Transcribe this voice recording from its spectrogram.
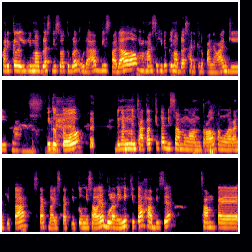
hari ke-15 di suatu bulan udah habis. Padahal lo masih hidup 15 hari ke depannya lagi. Nah, itu tuh dengan mencatat kita bisa mengontrol pengeluaran kita step by step itu. Misalnya bulan ini kita habisnya sampai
